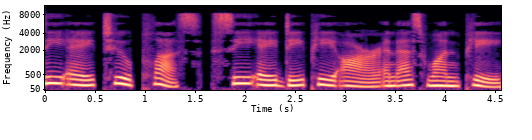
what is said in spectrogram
Ca2+, CADPR and S1P.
